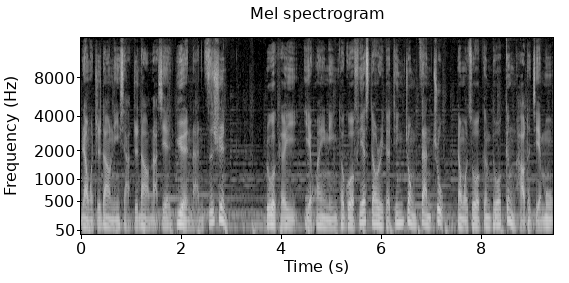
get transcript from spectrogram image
让我知道你想知道哪些越南资讯。如果可以，也欢迎您透过 Fear Story 的听众赞助。让我做更多更好的节目。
